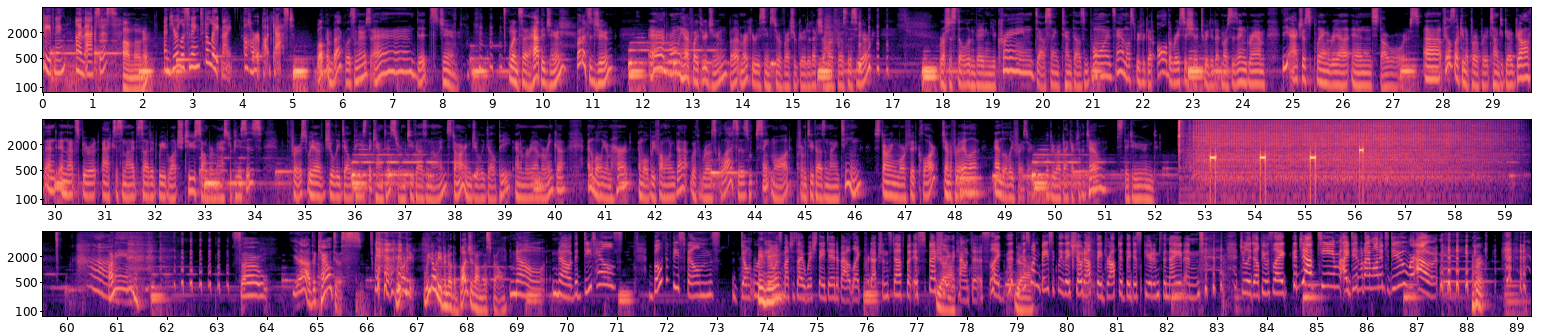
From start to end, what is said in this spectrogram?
Good evening. I'm Axis, I'm Moner. and you're listening to The Late Night, a horror podcast. Welcome back, listeners, and it's June. Wouldn't say a happy June, but it's a June. And we're only halfway through June, but Mercury seems to have retrograded extra hard for us this year. Russia's still invading Ukraine, Dow sank 10,000 points, and lest we forget all the racist shit tweeted at Moses Ingram, the actress playing Rhea in Star Wars. Uh, feels like an appropriate time to go goth, and in that spirit, Axis and I decided we'd watch two somber masterpieces. First, we have Julie Delpy's The Countess from 2009, starring Julie Delpy, Anamaria Marinca, and William Hurt, and we'll be following that with Rose Glass's Saint Maud from 2019, starring Morfydd Clark, Jennifer Ehle, and Lily Frazer. We'll be right back after the tone. Stay tuned. Ah. I mean, so yeah, the Countess. We don't e- we don't even know the budget on this film. No, no, the details. Both of these films don't reveal Mhm. as much as I wish they did about like production stuff, but especially Yeah. the Countess. Like th- this one, basically, they showed up, they dropped it, they disappeared into the night, and Julie Delpy was like, "Good job, team! I did what I wanted to do. We're out." Right.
